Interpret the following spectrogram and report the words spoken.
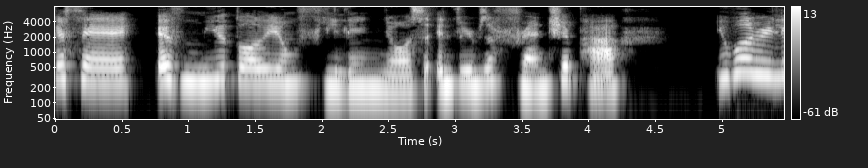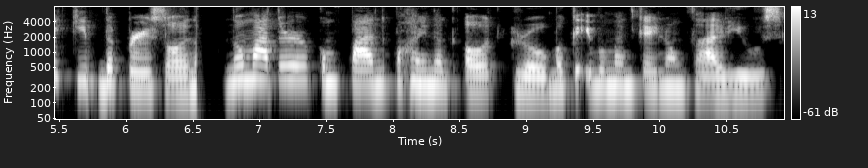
Kasi if mutual yung feeling nyo so in terms of friendship ha, you will really keep the person no matter kung paano pa kayo nag-outgrow, magkaiba man kayo ng values.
